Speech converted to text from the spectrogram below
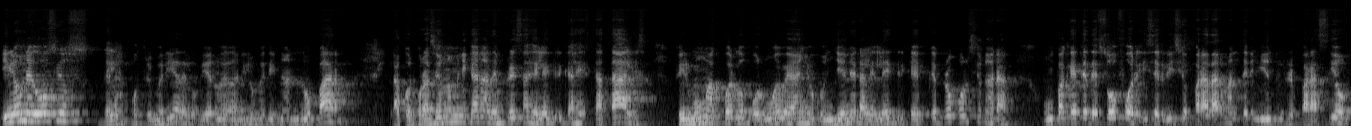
Y los negocios de las postrimerías del gobierno de Danilo Medina no paran. La Corporación Dominicana de Empresas Eléctricas Estatales firmó un acuerdo por nueve años con General Electric que proporcionará un paquete de software y servicios para dar mantenimiento y reparación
